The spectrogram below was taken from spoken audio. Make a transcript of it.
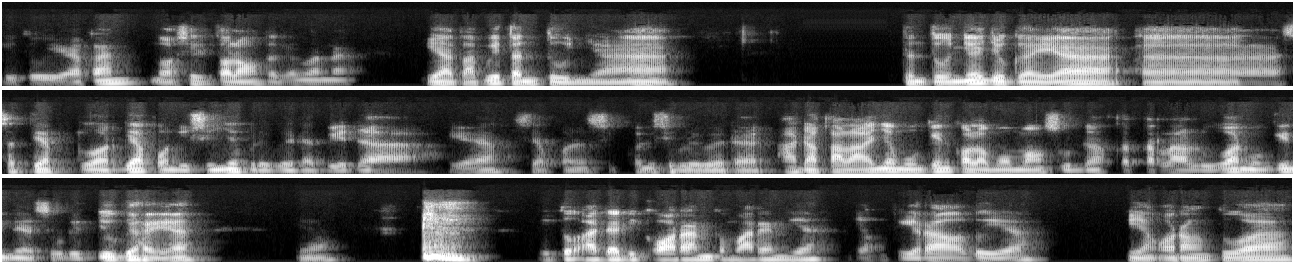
gitu ya kan. Nggak usah ditolong bagaimana ya tapi tentunya tentunya juga ya eh, setiap keluarga kondisinya berbeda-beda ya. Setiap kondisi, kondisi berbeda. Ada kalanya mungkin kalau memang sudah keterlaluan mungkin ya sulit juga ya. Ya itu ada di koran kemarin ya yang viral tuh ya yang orang tua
